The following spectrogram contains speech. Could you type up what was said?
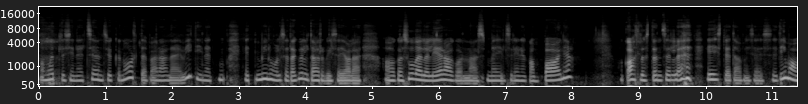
ma mõtlesin, et see on siuke noortepärane vidin, et, et minul seda küll tarvis ei ole, aga suvel oli erakonnas meil selline kampaania. ma kahtlustan selle eestvedamises Timo,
